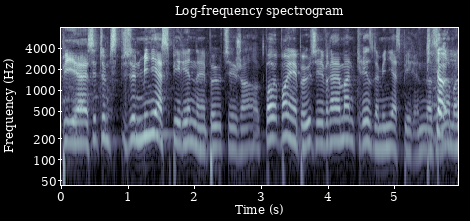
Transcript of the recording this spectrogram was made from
Puis euh, c'est une, petite- c'est une mini-aspirine un peu, tu sais, genre. Pas, pas un peu, c'est vraiment une crise de mini-aspirine. là. Vraiment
